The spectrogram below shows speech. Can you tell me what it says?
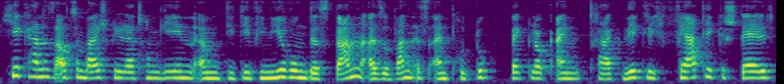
Hier kann es auch zum Beispiel darum gehen, ähm, die Definierung des dann, also wann ist ein Produkt-Backlog-Eintrag wirklich fertiggestellt,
